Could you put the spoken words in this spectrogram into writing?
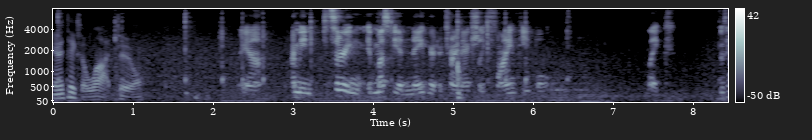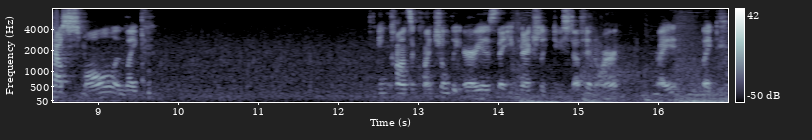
And it takes a lot too. Yeah. I mean, considering it must be a nightmare to try and actually find people. Like, with how small and, like, inconsequential the areas that you can actually do stuff in are, right? Like,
